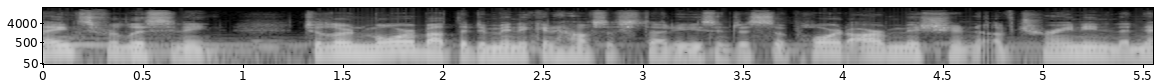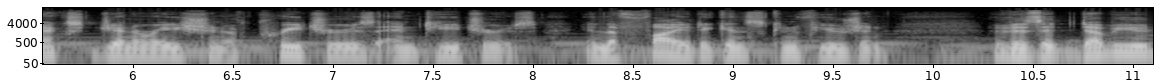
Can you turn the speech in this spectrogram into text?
Thanks for listening. To learn more about the Dominican House of Studies and to support our mission of training the next generation of preachers and teachers in the fight against confusion, visit www.dhs.edu.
